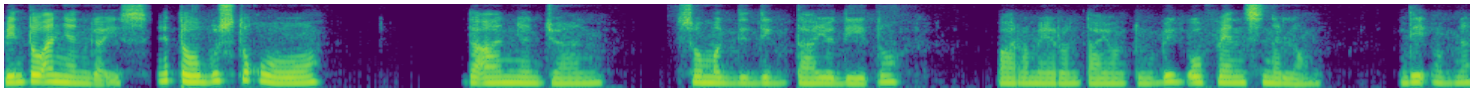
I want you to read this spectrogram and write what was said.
Pintuan yan, guys. Ito, gusto ko, daan yan dyan. So, magdidig tayo dito para meron tayong tubig o fence na lang. Hindi, wag na.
